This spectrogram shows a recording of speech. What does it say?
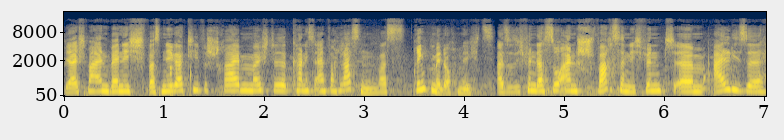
Ja, ich meine, wenn ich was Negatives schreiben möchte, kann ich es einfach lassen. Was bringt mir doch nichts. Also ich finde das so ein Schwachsinn. Ich finde ähm, all diese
